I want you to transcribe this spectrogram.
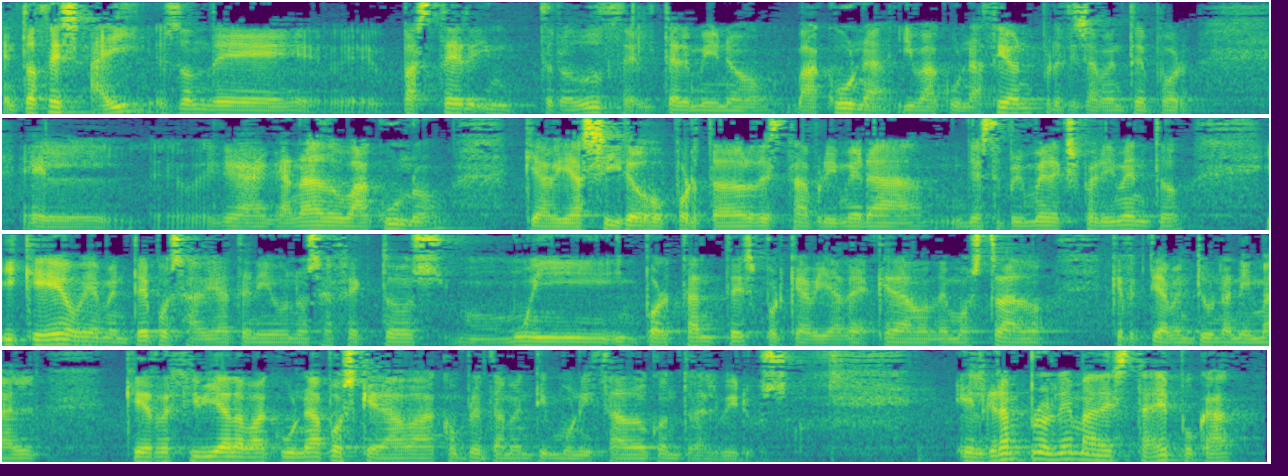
Entonces ahí es donde eh, Pasteur introduce el término vacuna y vacunación precisamente por el, ganado vacuno que había sido portador de esta primera de este primer experimento y que obviamente pues había tenido unos efectos muy importantes porque había quedado demostrado que efectivamente un animal que recibía la vacuna pues quedaba completamente inmunizado contra el virus. El gran problema de esta época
